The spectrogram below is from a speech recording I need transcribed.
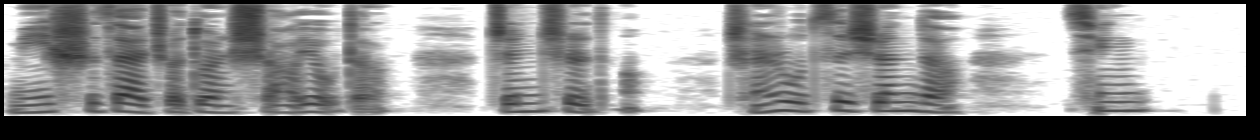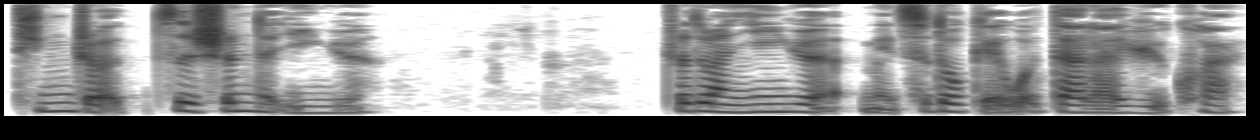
迷失在这段少有的。真挚的，沉入自身的，倾听着自身的音乐。这段音乐每次都给我带来愉快，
